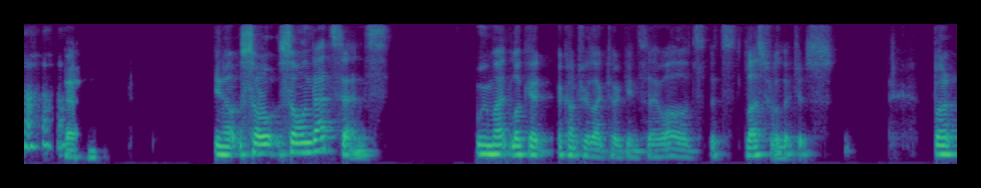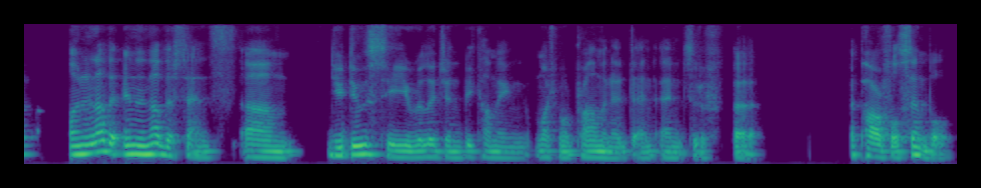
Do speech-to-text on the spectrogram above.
Um, you know so so in that sense we might look at a country like turkey and say well it's it's less religious. But on another in another sense um, you do see religion becoming much more prominent and and sort of uh, a powerful symbol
